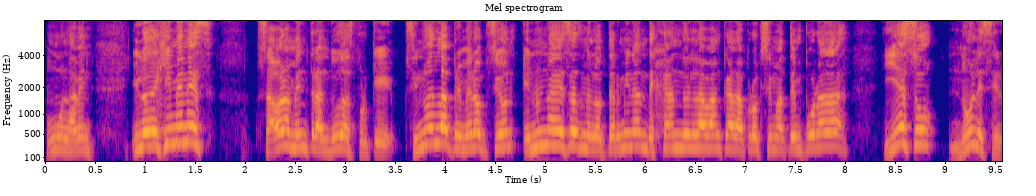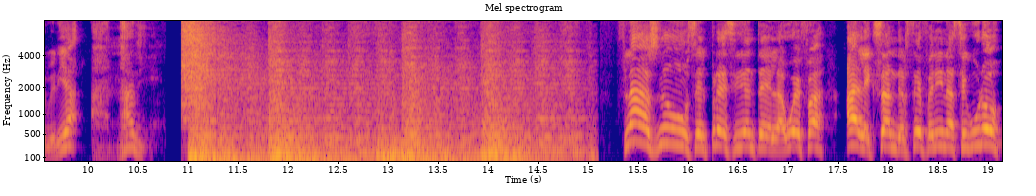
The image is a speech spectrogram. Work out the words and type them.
¿Cómo la ven? Y lo de Jiménez, pues ahora me entran dudas porque si no es la primera opción, en una de esas me lo terminan dejando en la banca la próxima temporada y eso no le serviría a nadie. Flash News, el presidente de la UEFA, Alexander Seferin, aseguró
